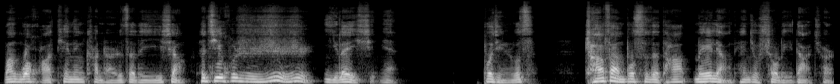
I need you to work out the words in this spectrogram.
王国华天天看着儿子的遗像，他几乎是日日以泪洗面。不仅如此，茶饭不思的他，没两天就瘦了一大圈。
